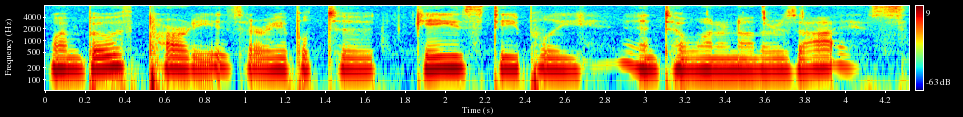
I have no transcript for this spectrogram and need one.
when both parties are able to gaze deeply into one another's eyes.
